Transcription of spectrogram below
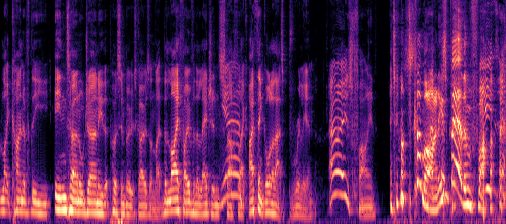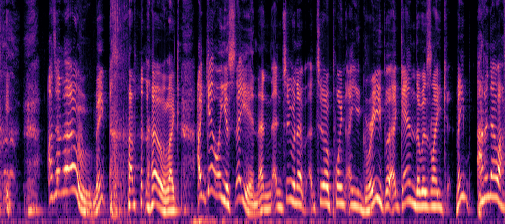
like kind of the internal journey that Puss in Boots goes on, like the life over the legend stuff. Like I think all of that's brilliant. Ah, it's fine. Come on, he's better than fine. I don't know, mate. I don't know. Like, I get what you're saying, and and to an to a point, I agree. But again, there was like maybe I don't know. I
